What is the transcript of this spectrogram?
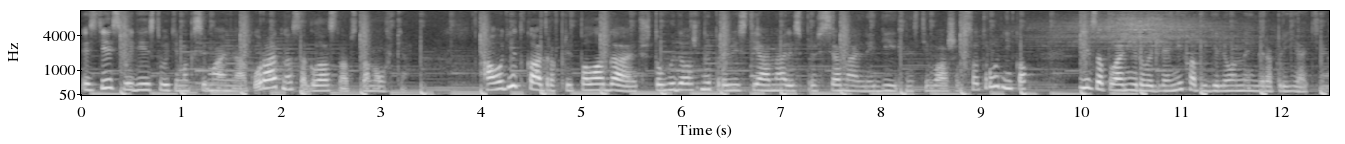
Здесь вы действуете максимально аккуратно, согласно обстановке. Аудит кадров предполагает, что вы должны провести анализ профессиональной деятельности ваших сотрудников и запланировать для них определенные мероприятия.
